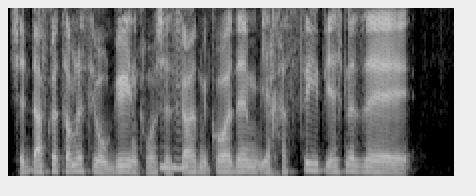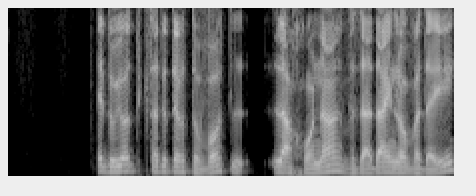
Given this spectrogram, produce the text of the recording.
שדווקא צום לסירוגין כמו שהזכרת mm-hmm. מקודם יחסית יש לזה עדויות קצת יותר טובות לאחרונה וזה עדיין לא ודאי.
